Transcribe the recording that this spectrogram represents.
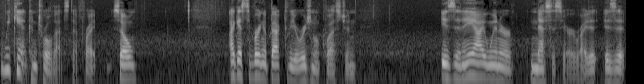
We can't control that stuff, right? So I guess to bring it back to the original question, is an AI winter necessary, right? Is it,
